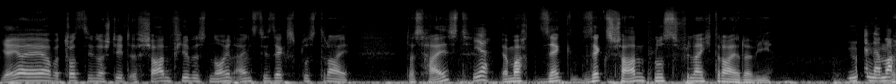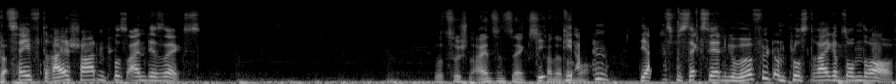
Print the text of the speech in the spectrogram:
Ja, ja, ja, aber trotzdem, da steht Schaden 4 bis 9, 1d6 plus 3. Das heißt, Ja. er macht 6 Schaden plus vielleicht 3 oder wie? Nein, er macht Oder- safe 3 Schaden plus 1 D6. Also zwischen 1 und 6 Die, kann er die, dann machen. die 1 bis 6 werden gewürfelt und plus 3 gibt's oben drauf.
